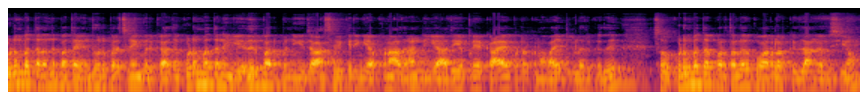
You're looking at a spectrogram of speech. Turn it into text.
குடும்பத்தில் வந்து பார்த்தா எந்த ஒரு பிரச்சனையும் இருக்காது. குடும்பத்தை நீங்கள் எதிர்பார்ப்பு நீங்கள் ஜாஸ்தி வைக்கிறீங்க அப்படின்னா அதனால் நீங்கள் அதிகப்படியாக காயப்படுறதுக்கான வாய்ப்புகள் இருக்குது. ஸோ குடும்பத்தை பொறுத்தளவுக்கு ஓரளவுக்கு இதாங்க விஷயம்.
